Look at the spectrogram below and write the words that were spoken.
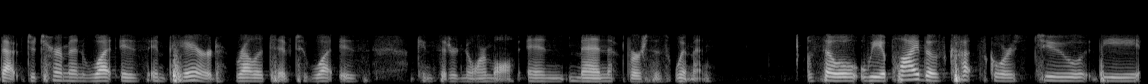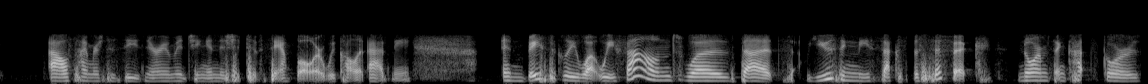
that determine what is impaired relative to what is considered normal in men versus women. So we applied those cut scores to the Alzheimer's Disease Neuroimaging Initiative sample, or we call it ADNI and basically what we found was that using these sex specific norms and cut scores,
